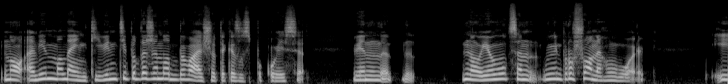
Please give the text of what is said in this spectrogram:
Ну, а він маленький, він, типу, навіть не відбиває, що таке заспокойся. Він ну, йому це ні про що не говорить. І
